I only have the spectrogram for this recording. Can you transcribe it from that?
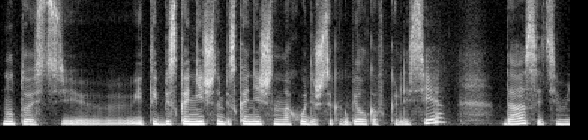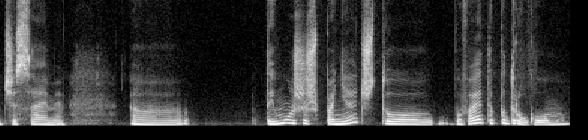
Ну, то есть, и, э, и ты бесконечно-бесконечно находишься как белка в колесе, да, с этими часами. А, ты можешь понять, что бывает и по-другому.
